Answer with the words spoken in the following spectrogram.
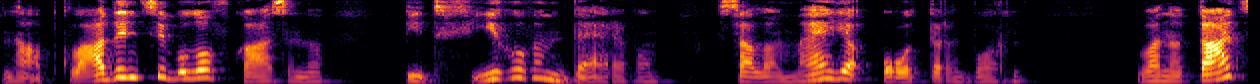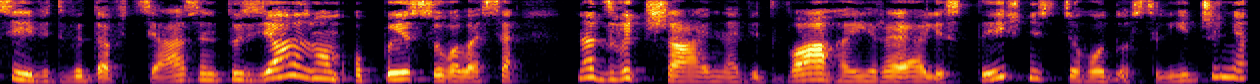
На обкладинці було вказано під фіговим деревом Саломея Отернборн. В анотації від видавця з ентузіазмом описувалася надзвичайна відвага і реалістичність цього дослідження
